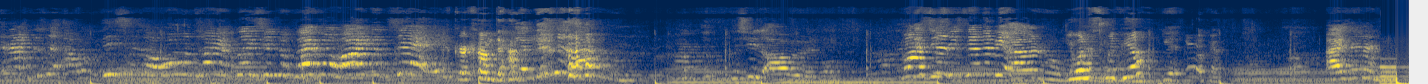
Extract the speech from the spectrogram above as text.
and this is our. This is whole entire place you can play for hide and seek. Girl, calm down. Yeah, this is our. This is our room. Mom, this is gonna be our room. You want to sleep here? Yeah. Okay. I didn't.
